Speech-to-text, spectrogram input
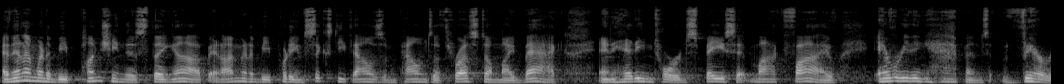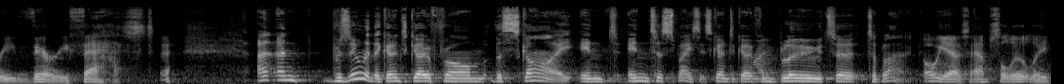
And then I'm going to be punching this thing up, and I'm going to be putting 60,000 pounds of thrust on my back and heading towards space at Mach 5. Everything happens very, very fast. And, and, presumably they're going to go from the sky into, into space. It's going to go right. from blue to, to black. Oh, yes, absolutely.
